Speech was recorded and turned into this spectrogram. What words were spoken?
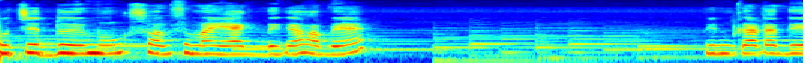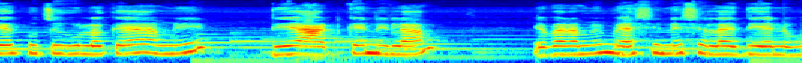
কুচির দুই মুখ সবসময় একদিকে হবে। পিন কাটা দিয়ে কুচিগুলোকে আমি দিয়ে আটকে নিলাম। এবার আমি মেশিনে সেলাই দিয়ে নেব।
